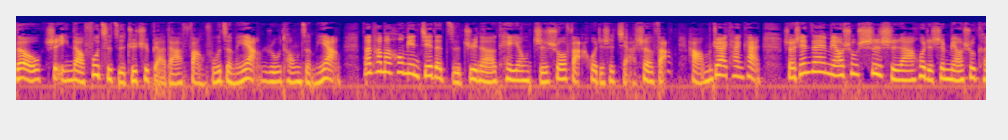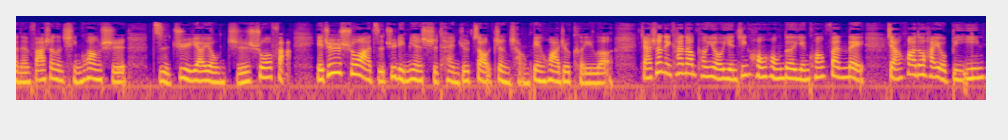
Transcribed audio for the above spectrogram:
though 是引导副词子句去表达仿佛怎么样，如同怎么样。那他们后面接的子句呢，可以用直说法或者是假设法。好，我们就来看看。首先，在描述事实啊，或者是描述可能发生的情况时，子句要用直说法。也就是说啊，子句里面时态你就照正常变化就可以了。假设你看到朋友眼睛红红的，眼眶泛泪，讲话都还有鼻音，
